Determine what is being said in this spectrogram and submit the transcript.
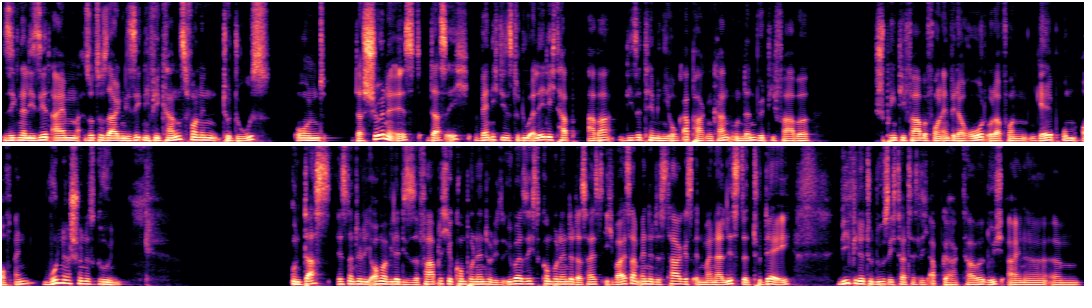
signalisiert einem sozusagen die Signifikanz von den To-Dos und das Schöne ist, dass ich, wenn ich dieses To-Do erledigt habe, aber diese Terminierung abhaken kann und dann wird die Farbe, springt die Farbe von entweder rot oder von gelb um auf ein wunderschönes Grün. Und das ist natürlich auch mal wieder diese farbliche Komponente und diese Übersichtskomponente. Das heißt, ich weiß am Ende des Tages in meiner Liste Today, wie viele To-Dos ich tatsächlich abgehakt habe durch eine, ähm,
